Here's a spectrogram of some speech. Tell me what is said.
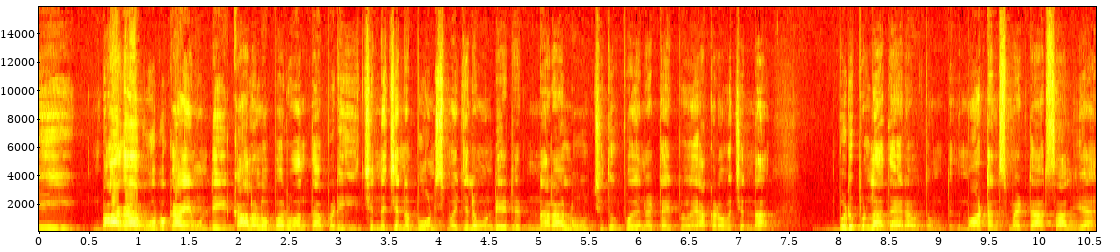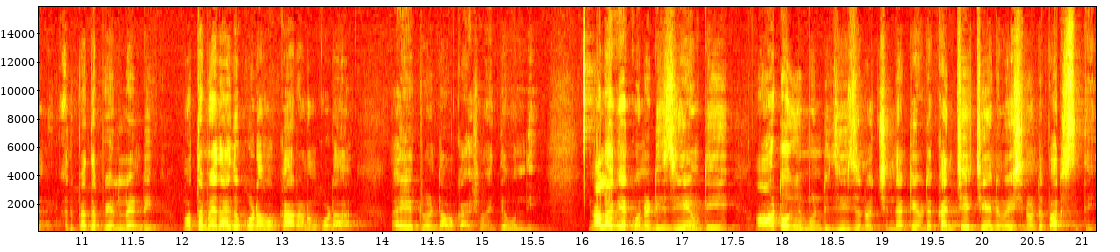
ఈ బాగా ఊబకాయం ఉండి కాళ్ళలో బరువంతా పడి ఈ చిన్న చిన్న బోన్స్ మధ్యలో ఉండేటటువంటి నరాలు చితుకుపోయినట్టు అయిపోయి అక్కడ ఒక చిన్న బొడుపుల్లా తయారవుతూ ఉంటుంది. మోటన్స్ మెటార్సాలియా అని అది పెద్ద పేర్లండి. మొత్తం మీద అది కూడా ఒక కారణం కూడా అయ్యేటువంటి అవకాశం అయితే ఉంది. అలాగే కొన్ని డిజీజ్ ఏమిటి? ఆటో ఇమ్యూన్ డిజీజ్ అని వచ్చింది. అంటే ఏమిటి? కంచే చేను వేసినటువంటి పరిస్థితి.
